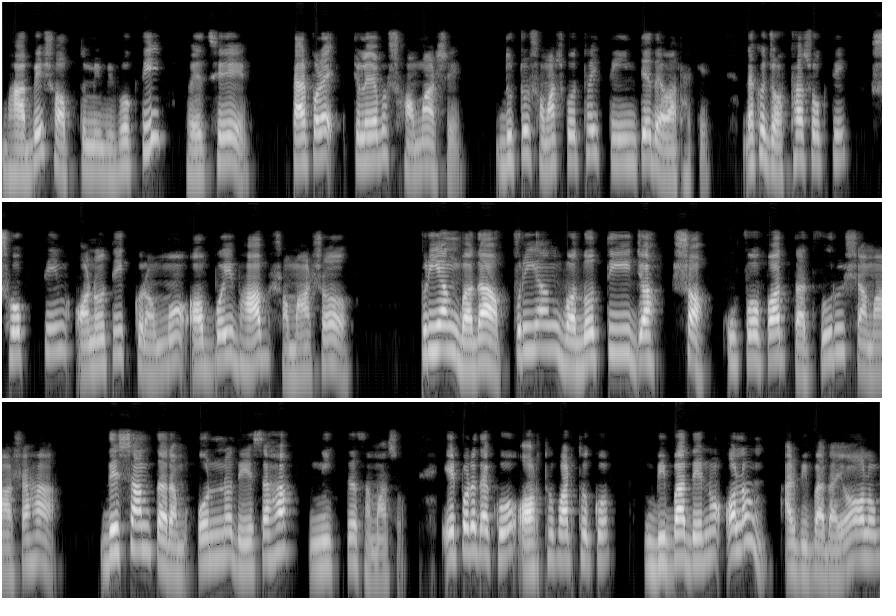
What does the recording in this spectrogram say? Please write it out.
ভাবে সপ্তমী বিভক্তি হয়েছে। তারপরে চলে যাব সমাসে। দুটো সমাস করতে হয়, তিনটে দেওয়া থাকে। দেখো যথাশক্তি, শক্তিম অনতিক্রম্য অব্যয়ভাব সমাস। প্রিয়ং বদা, প্রিয়ং বদতি যহ স, উপপদ তৎপুরুষ সমাসঃ দেশান্তরম অন্য দেশঃ নিত্য সমাস। এরপরে দেখো অর্থ পার্থক্য, বিবাদেন অলম আর বিবাদায় অলম।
